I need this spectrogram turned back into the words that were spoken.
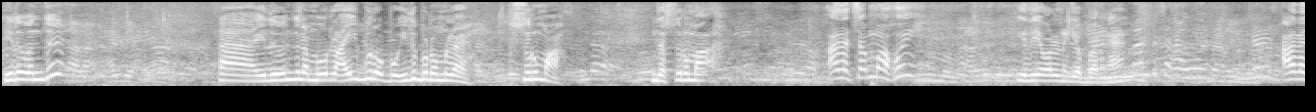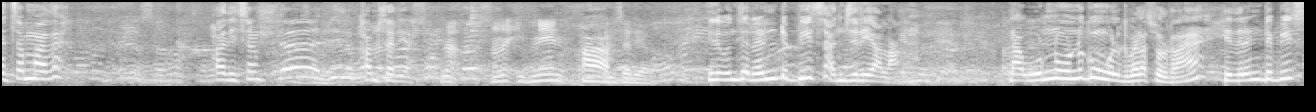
இது வந்து இது வந்து நம்ம ஊரில் ஐப்ரோ இது போடும்ல சுருமா. இந்த சுருமா. அதை சம்மா ஹோய். இது எவ்வளோன்னு கேட்பாருங்க அதை சம்மா அதை. ஹதிச்சம் ஹம்சரியா ஆ. இது வந்து ரெண்டு பீஸ் அஞ்சு ரியாலாம் நான் ஒன்று ஒன்றுக்கும் உங்களுக்கு விலை சொல்கிறேன் இது ரெண்டு பீஸ்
